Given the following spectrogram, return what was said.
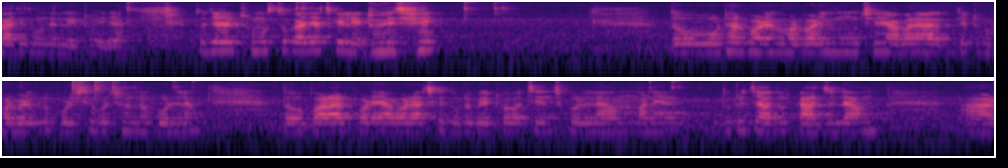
কাজই তোমাদের লেট হয়ে যায়। তো যাই সমস্ত কাজ আজকে লেট হয়েছে। তো ওঠার পরে ঘর বাড়ি মুছে আবার আজকে একটু ঘর বাড়িগুলো পরিষ্কার পরিচ্ছন্ন করলাম। তো করার পরে আবার আজকে দুটো বেড কভার চেঞ্জ করলাম মানে দুটো চাদর কাচলাম। আর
